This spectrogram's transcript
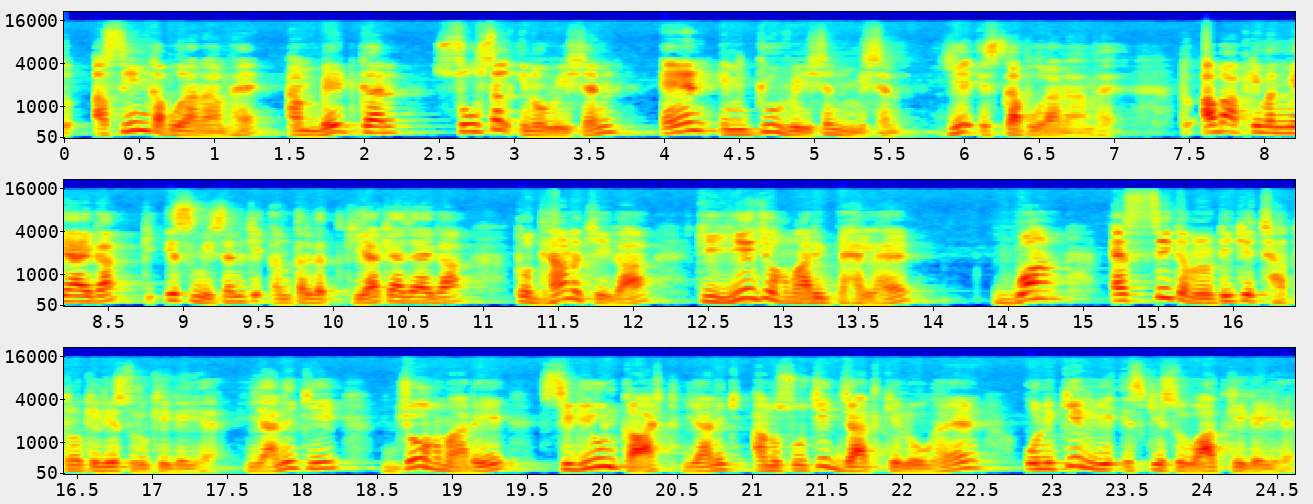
तो असीम का पूरा नाम है Ambedkar social innovation and incubation mission. ये इसका पूरा नाम है। तो अब आपके मन में आएगा कि इस मिशन के अंतर्गत किया क्या जाएगा? तो ध्यान रखिएगा कि ये जो हमारी पहल है, वह एससी कम्युनिटी के छात्रों के लिए शुरू की गई है। यानी कि जो हमारे शेड्यूल कास्ट यानी कि अनुसूचित जाति के लोग हैं, उनके लिए इसकी शुरुआत की गई है।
